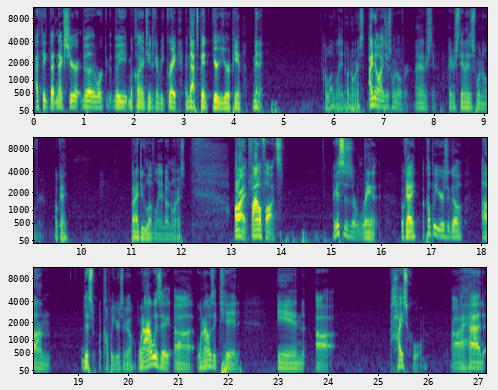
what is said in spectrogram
I think that next year the the McLaren team is gonna be great, and that's been your European minute. I love Lando Norris. I know I just went over. I understand. I understand. I just went over. Okay. But I do love Lando Norris. All right. Final thoughts. I guess this is a rant. Okay. A couple years ago, um, this a couple years ago when I was a uh, when I was a kid in uh, high school, I had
